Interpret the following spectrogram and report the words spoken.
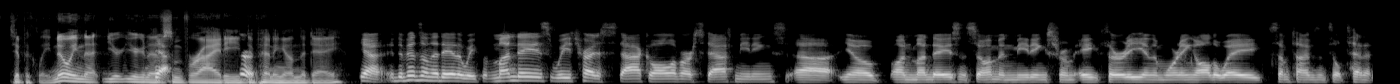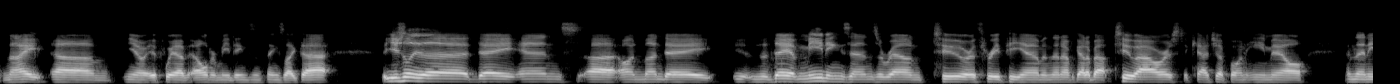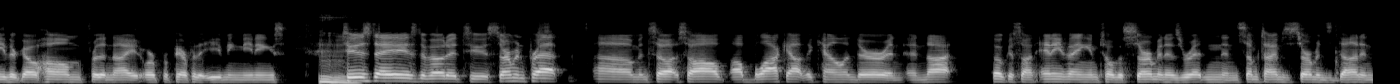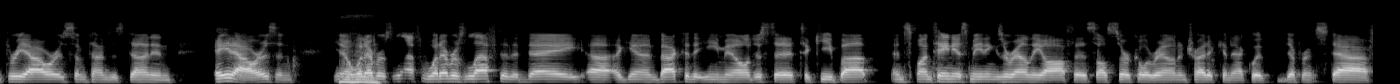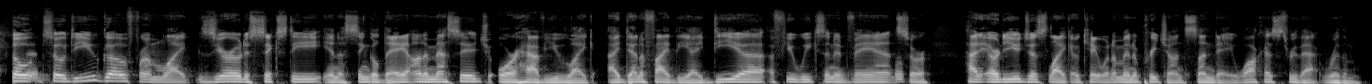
typically, knowing that you're, you're going to have yeah, some variety sure. depending on the day. Yeah, it depends on the day of the week. But Mondays, we try to stack all of our staff meetings, uh, you know, on Mondays. And so I'm in meetings from 8.30 in the morning all the way sometimes until 10 at night, um, you know, if we have elder meetings and things like that. But usually the day ends uh, on Monday. The day of meetings ends around 2 or 3 p.m. And then I've got about two hours to catch up on email and then either go home for the night or prepare for the evening meetings. Mm-hmm. Tuesday is devoted to sermon prep. Um, and so, so I'll, I'll block out the calendar and, and not focus on anything until the sermon is written. And sometimes the sermon's done in three hours. Sometimes it's done in eight hours. And you know mm-hmm. whatever's left whatever's left of the day uh, again back to the email just to to keep up and spontaneous meetings around the office i'll circle around and try to connect with different staff so and, so do you go from like 0 to 60 in a single day on a message or have you like identified the idea a few weeks in advance mm-hmm. or how do, or do you just like okay what i'm going to preach on sunday walk us through that rhythm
